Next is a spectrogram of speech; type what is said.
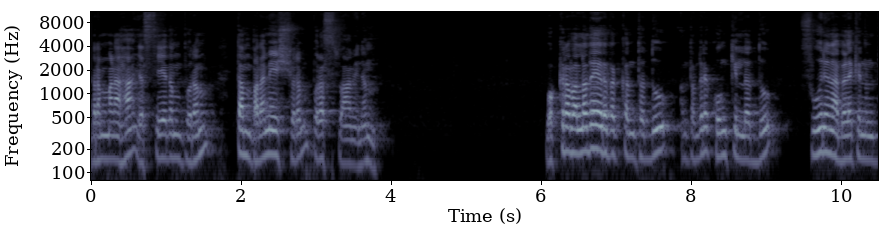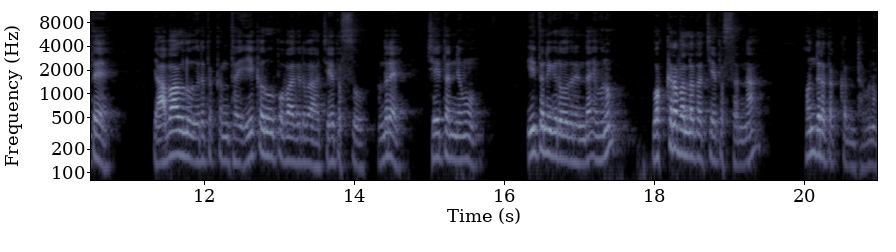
ಬ್ರಹ್ಮಣ ಯಸ್ಯೇದಂ ಪುರಂ ತಂ ಪರಮೇಶ್ವರಂ ಪುರಸ್ವಾಮಿನಂ ವಕ್ರವಲ್ಲದೇ ಇರತಕ್ಕಂಥದ್ದು ಅಂತಂದರೆ ಕೊಂಕಿಲ್ಲದ್ದು ಸೂರ್ಯನ ಬೆಳಕಿನಂತೆ ಯಾವಾಗಲೂ ಇರತಕ್ಕಂಥ ಏಕರೂಪವಾಗಿರುವ ಚೇತಸ್ಸು ಅಂದರೆ ಚೈತನ್ಯವು ಈತನಿಗಿರೋದರಿಂದ ಇವನು ವಕ್ರವಲ್ಲದ ಚೇತಸ್ಸನ್ನು ಹೊಂದಿರತಕ್ಕಂಥವನು.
